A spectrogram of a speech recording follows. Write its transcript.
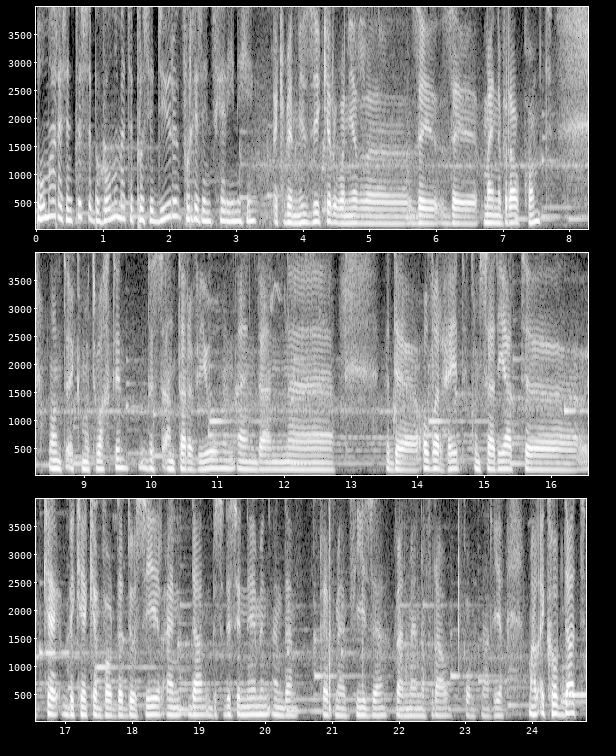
Omar is intussen begonnen met de procedure voor gezinshereniging. Ik ben niet zeker wanneer uh, zij, zij, mijn vrouw komt, want ik moet wachten. Dus interviewen en dan. Uh, de overheid, commissariat uh, bekijken voor het dossier en dan beslissen nemen en dan heb mijn visa van mijn vrouw komt naar hier. Maar ik hoop dat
